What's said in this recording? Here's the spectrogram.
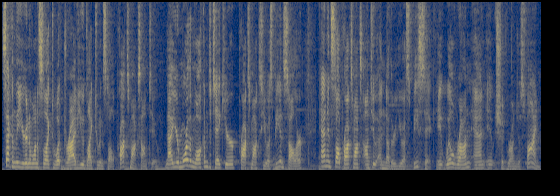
Secondly, you're going to want to select what drive you'd like to install Proxmox onto. Now, you're more than welcome to take your Proxmox USB installer and install Proxmox onto another USB stick. It will run, and it should run just fine.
